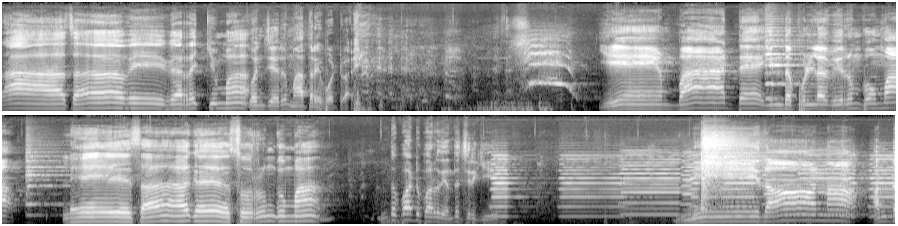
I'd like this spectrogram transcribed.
ராசாவே விரைக்குமா? கொஞ்சம் இரு, மாத்திரை போட்டு வாடி. ஏன் பாட்ட இந்த புள்ள விரும்புமா? லேசாக சுருங்குமா? இந்த பாட்டு பாடுறது எந்த சிரிக்கி நீதானா அந்த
